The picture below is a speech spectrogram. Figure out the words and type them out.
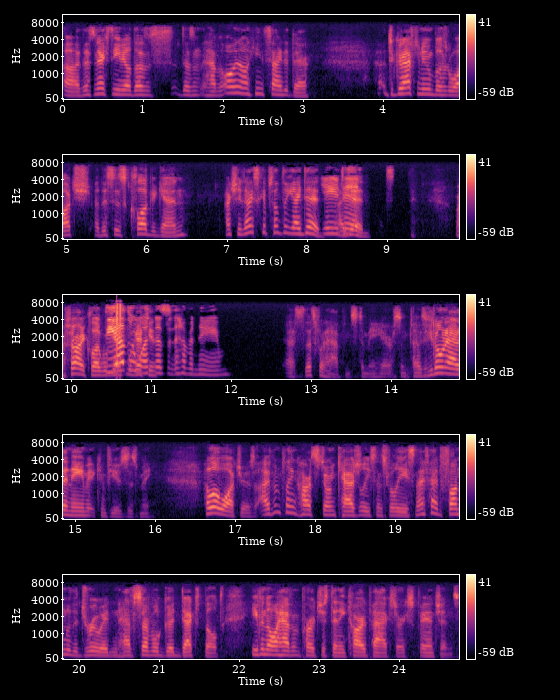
Uh, this next email doesn't doesn't have. Oh no, he signed it there. Uh, Good afternoon, Blizzard Watch. Uh, this is Clug again. Actually, did I skip something? I did. Yeah, you did. I did. Oh, sorry, Clug. We'll the get- other we'll one you- doesn't have a name. Yes, that's what happens to me here sometimes. If you don't add a name, it confuses me. Hello, Watchers. I've been playing Hearthstone casually since release, and I've had fun with the Druid and have several good decks built, even though I haven't purchased any card packs or expansions.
